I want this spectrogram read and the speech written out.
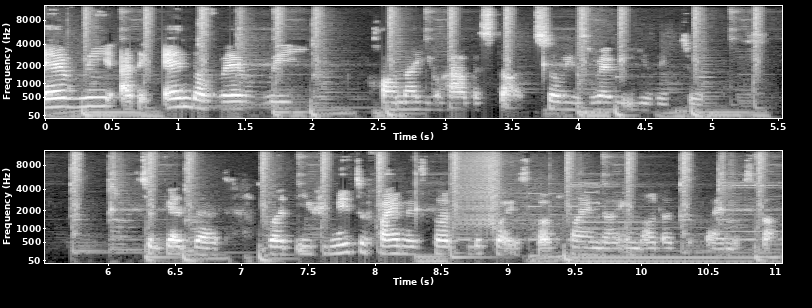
every at the end of every corner you have a stud so it's very easy to to get that. But if you need to find a stud look for a stud finder in order to find a stud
